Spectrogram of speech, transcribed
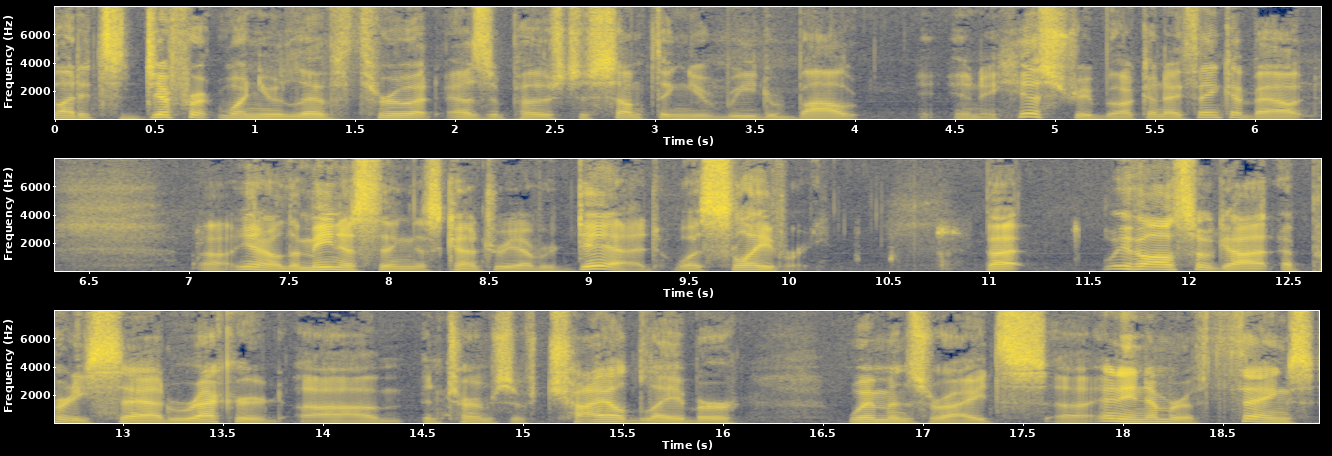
but it's different when you live through it as opposed to something you read about in a history book. And I think about, uh, you know, the meanest thing this country ever did was slavery. But we've also got a pretty sad record um, in terms of child labor, women's rights, uh, any number of things.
